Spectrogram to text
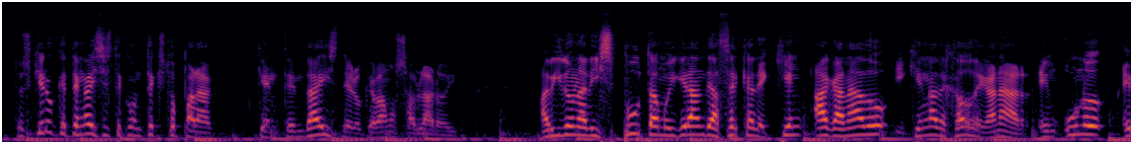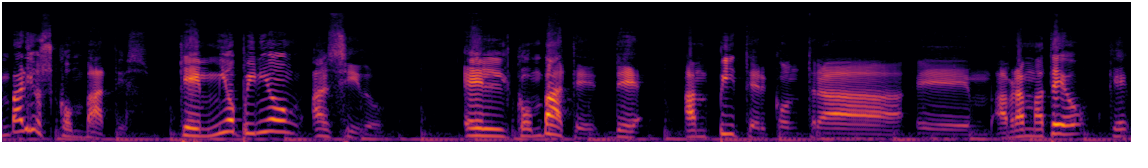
Entonces quiero que tengáis este contexto para que entendáis de lo que vamos a hablar hoy ha habido una disputa muy grande acerca de quién ha ganado y quién ha dejado de ganar en, uno, en varios combates, que en mi opinión han sido el combate de Peter contra eh, Abraham Mateo, que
